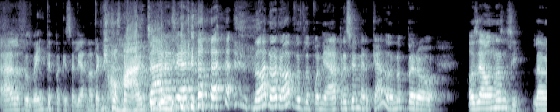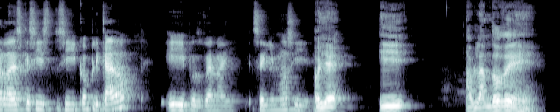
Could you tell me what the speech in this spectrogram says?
Ah, pues 20 para que saliera. No, te no manches. no, no, no, pues lo ponía a precio de mercado, ¿no? Pero, o sea, ondas así. La verdad es que sí, sí, complicado. Y pues bueno, ahí seguimos y... Oye, y hablando de...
